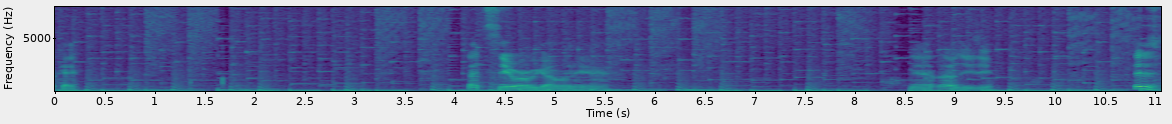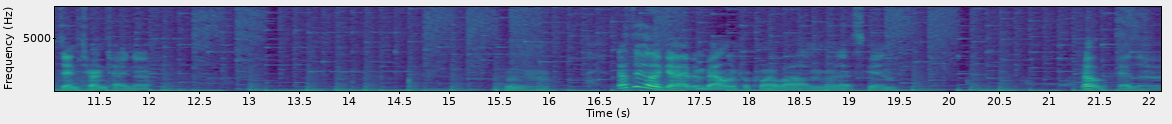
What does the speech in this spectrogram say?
Okay. Let's see where we're going here. Yeah, that was easy. This just didn't turn tight enough. Hmm. That's the other guy I've been battling for quite a while. I remember that skin. Oh, hello.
